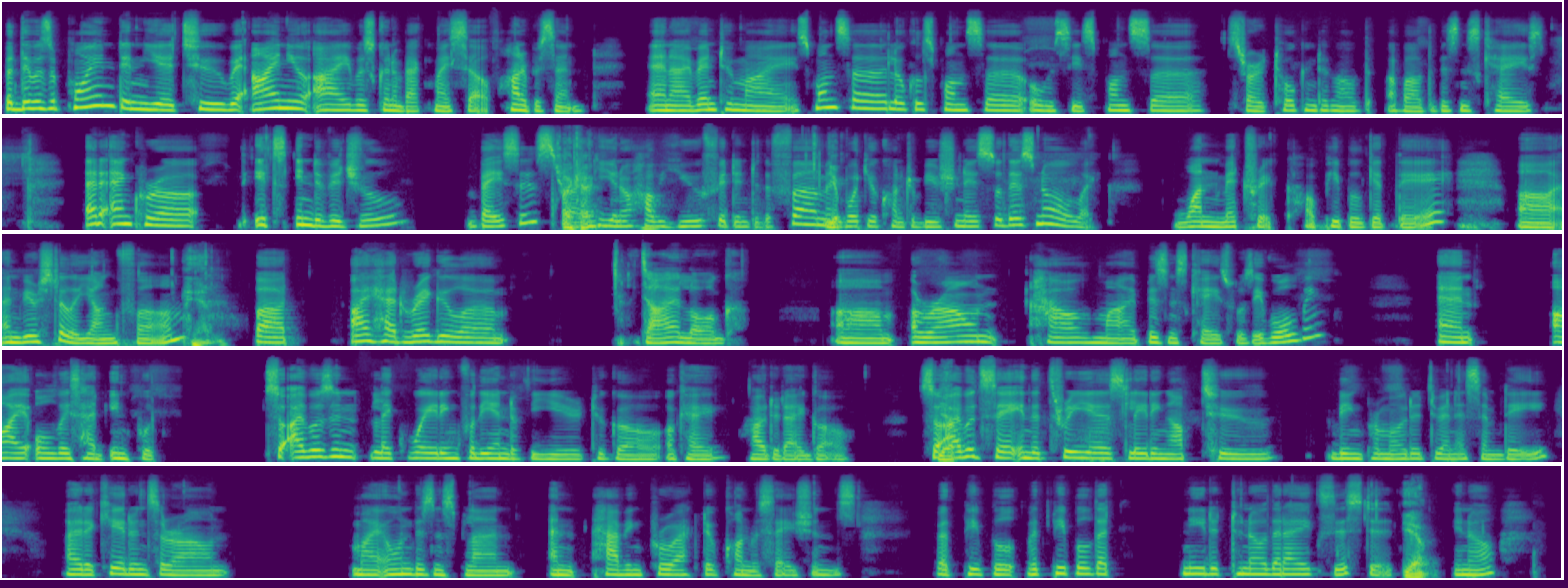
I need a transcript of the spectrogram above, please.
But there was a point in year two where I knew I was going to back myself 100%. And I went to my sponsor, local sponsor, overseas sponsor, started talking to them about the business case. At Ankura, it's individual basis, right? Okay. You know, how you fit into the firm and Yep. what your contribution is. So there's no like one metric how people get there. Uh, and we're still a young firm. Yeah. But I had regular dialogue um, around how my business case was evolving. And I always had input. So I wasn't like waiting for the end of the year to go, okay, how did I go? So Yeah. I would say in the three years leading up to being promoted to an SMD, I had a cadence around my own business plan and having proactive conversations with people with people that needed to know that I existed. Yeah. You know?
